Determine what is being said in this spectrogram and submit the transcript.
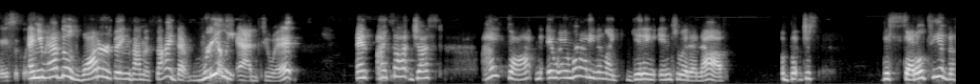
basically. And you have those water things on the side that really add to it. And I mm-hmm. thought just, I thought, and, and we're not even like getting into it enough, but just the subtlety of the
